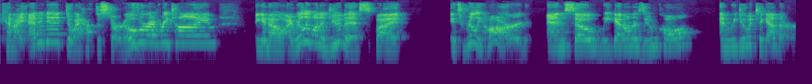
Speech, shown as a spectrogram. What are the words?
can i edit it? Do i have to start over every time? You know i really want to do this but it's really hard. And so we get on a zoom call and we do it together.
